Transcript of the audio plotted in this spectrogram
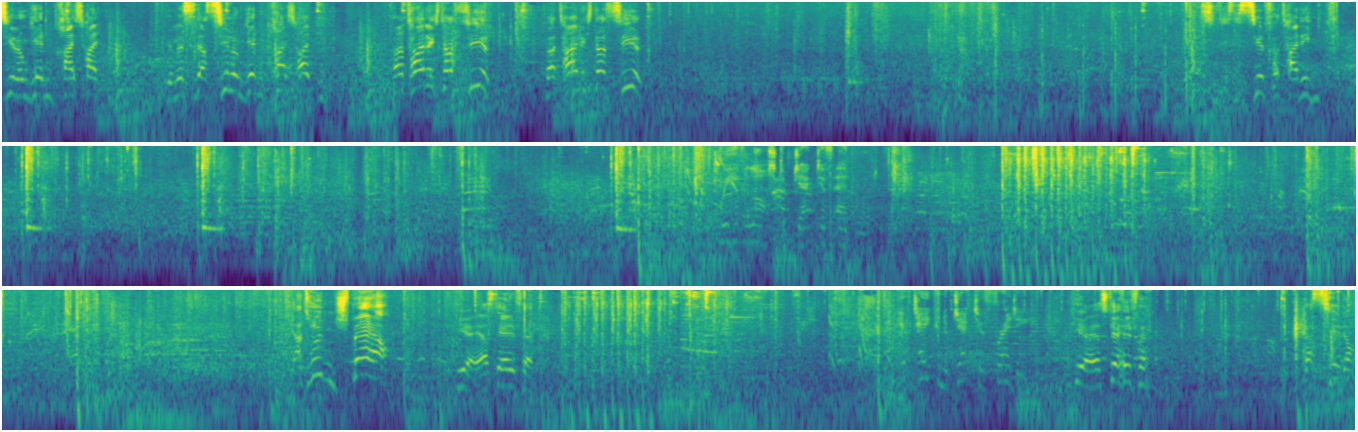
Ziel um jeden Preis halten. Wir müssen das Ziel um jeden Preis halten. Verteidigt das Ziel! Verteidigt das Ziel! Wir müssen dieses Ziel verteidigen. Drüben, Speer! Hier, erste Hilfe. Have taken objective Freddy. Hier, erste Hilfe. Das Ziel dort.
